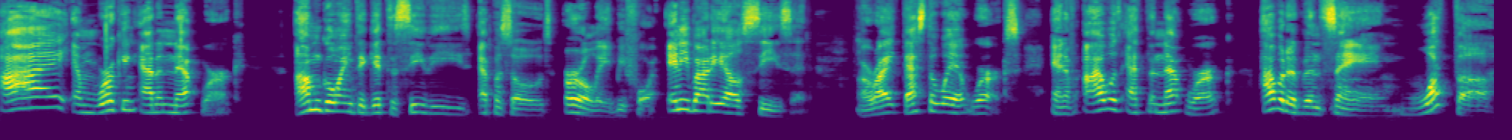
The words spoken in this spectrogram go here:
I am working at a network, I'm going to get to see these episodes early before anybody else sees it. All right. That's the way it works. And if I was at the network, I would have been saying, what the,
